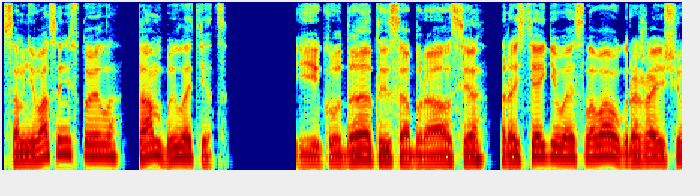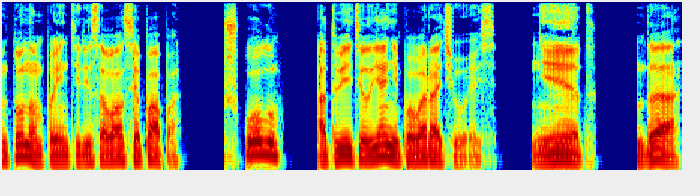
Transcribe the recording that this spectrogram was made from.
Сомневаться не стоило. Там был отец. «И куда ты собрался?» Растягивая слова угрожающим тоном, поинтересовался папа. «В школу?» — ответил я, не поворачиваясь. «Нет». «Да».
